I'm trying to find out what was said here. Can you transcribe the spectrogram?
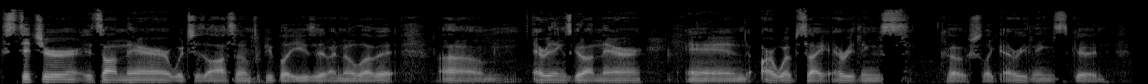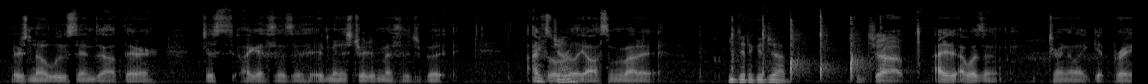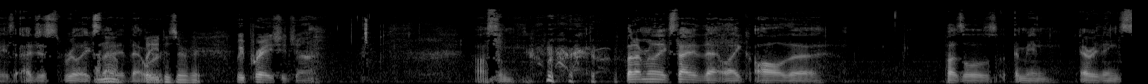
Stitcher, it's on there, which is awesome for people that use it. I know, love it. Um, everything's good on there, and our website, everything's kosher. Like everything's good. There's no loose ends out there. Just, I guess, as an administrative message, but I Thanks, feel John. really awesome about it. You did a good job. Good job. I, I wasn't trying to like get praise. I just really I know, excited that but we're you deserve it. We praise you, John. awesome. but I'm really excited that like all the puzzles. I mean, everything's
